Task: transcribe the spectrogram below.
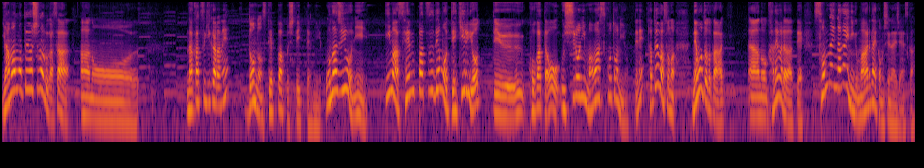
山本由伸がさ、あのー、中継ぎからねどんどんステップアップしていったように同じように今先発でもできるよっていう小型を後ろに回すことによってね例えばその根本とかあの金村だってそんなに長いイニング回れないかもしれないじゃないですか。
